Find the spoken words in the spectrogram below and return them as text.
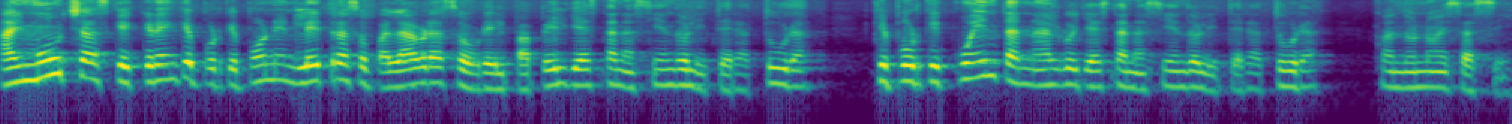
Hay muchas que creen que porque ponen letras o palabras sobre el papel ya están haciendo literatura que porque cuentan algo ya están haciendo literatura, cuando no es así.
